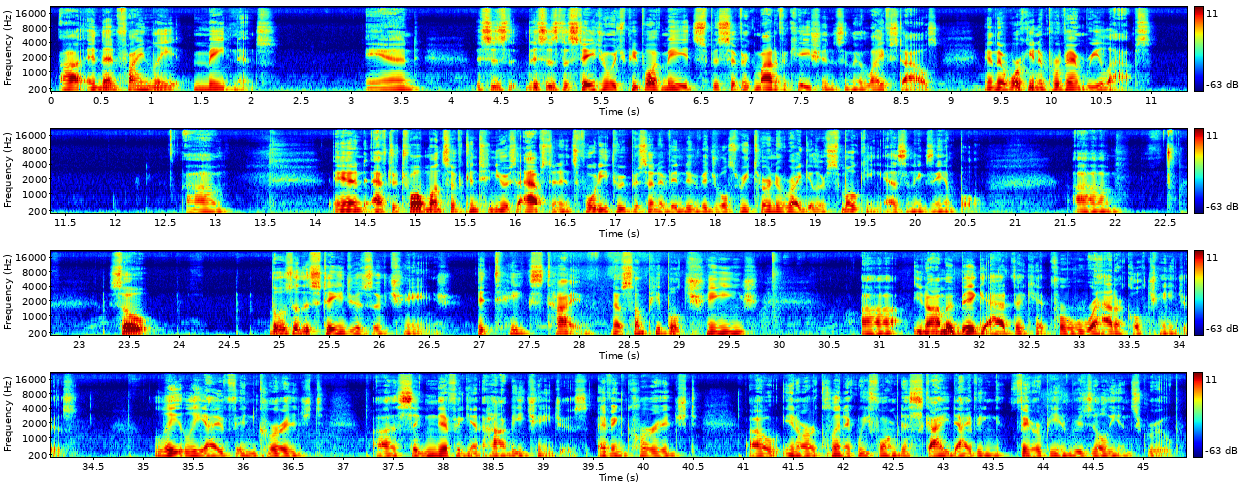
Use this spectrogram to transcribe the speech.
uh, and then finally maintenance. And this is this is the stage in which people have made specific modifications in their lifestyles, and they're working to prevent relapse. Um, and after 12 months of continuous abstinence, 43% of individuals return to regular smoking, as an example. Um, so, those are the stages of change. It takes time. Now, some people change uh, you know, I'm a big advocate for radical changes. Lately, I've encouraged uh, significant hobby changes. I've encouraged, uh, in our clinic, we formed a skydiving therapy and resilience group.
